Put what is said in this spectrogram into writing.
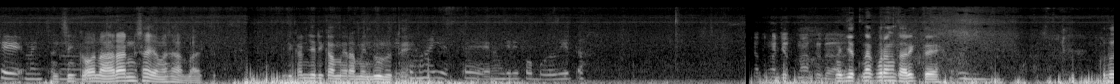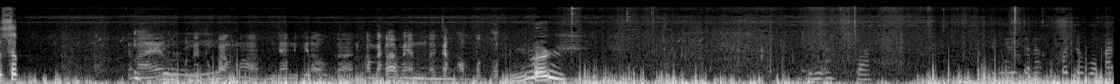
Kayak mancing Mancing keonaran saya mas sahabat. Ini kan jadi kameramen dulu teh. Kumaha ieu teh. Yang jadi pabelit ah. Tuh dah Ngejetna kurang tarik teh. Kudu set. kena air udah tukang mah. Jangan dikiraukan. Kameramen agak apek ini apa? Ini rencana aku pacobokan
